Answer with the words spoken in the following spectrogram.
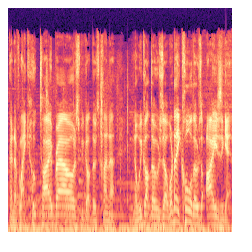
kind of like hooked eyebrows. We got those kind of, you know, we got those, uh, what do they call those eyes again?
